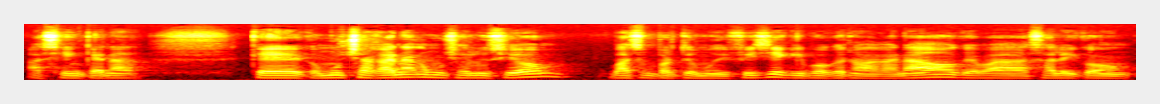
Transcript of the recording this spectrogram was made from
Así que nada, que con mucha ganas, con mucha ilusión, va a ser un partido muy difícil, equipo que nos ha ganado, que va a salir con,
